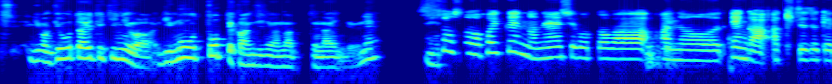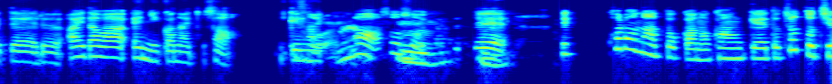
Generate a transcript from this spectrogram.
し今、業態的にはリモートって感じにはなってないんだよね。そうそう、保育園のね、仕事は、あの、園が空き続けてる。間は園に行かないとさ、いけないから、そうそう、うん。やってて、で、コロナとかの関係とちょっと違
